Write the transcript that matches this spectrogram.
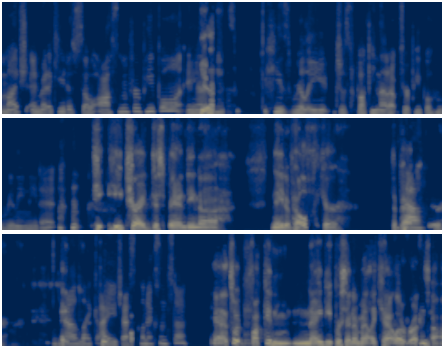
much, and Medicaid is so awesome for people, and Yeah. he's really just fucking that up for people who really need it. He he tried disbanding uh native health care the Yeah. year. yeah, like IHS clinics and stuff. Yeah, that's what fucking ninety percent of Metlakatla runs on.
